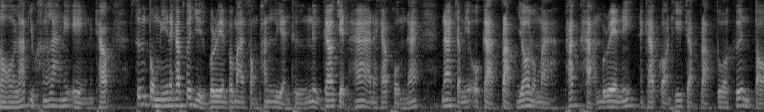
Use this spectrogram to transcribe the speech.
รอรับอยู่ข้างล่างนี่เองนะครับ ซึ่งตรงนี้นะครับก็อยู่บริเวณประมาณ 2,000 เหรียญถึง 1975 นะครับผมนะ น่าจะมีโอกาสปรับย่อลงมา พักฐานบริเวณนี้นะครับ ก่อนที่จะปรับตัวขึ้นต่อ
